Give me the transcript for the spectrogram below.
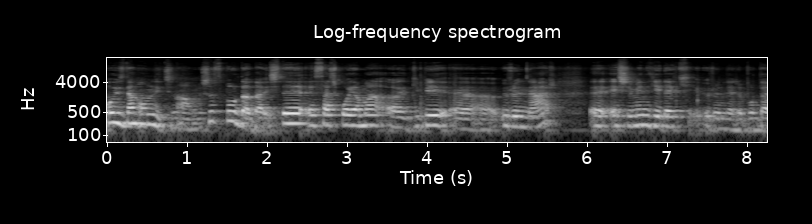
O yüzden onun için almışız. Burada da işte e, saç boyama e, gibi e, ürünler, e, eşimin yedek ürünleri, burada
